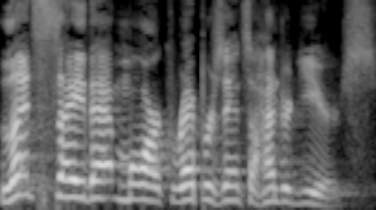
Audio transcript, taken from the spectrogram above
Let's say that mark represents 100 years.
